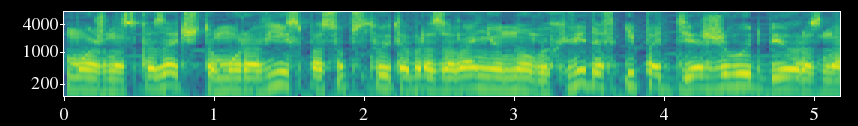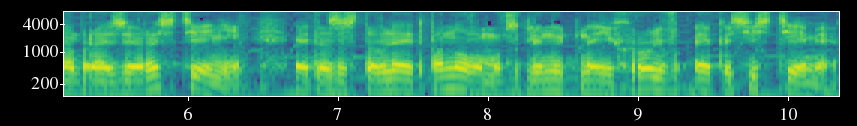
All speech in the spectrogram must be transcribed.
Можно сказать, что муравьи способствуют образованию новых видов и поддерживают биоразнообразие растений. Это заставляет по-новому взглянуть на их роль в экосистеме.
